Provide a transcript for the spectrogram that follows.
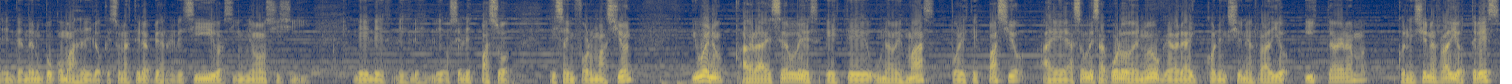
entender un poco más de lo que son las terapias regresivas, hipnosis, y les, les paso esa información. Y bueno, agradecerles este, una vez más por este espacio, eh, hacerles acuerdo de nuevo que ahora hay Conexiones Radio Instagram, Conexiones Radio 3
